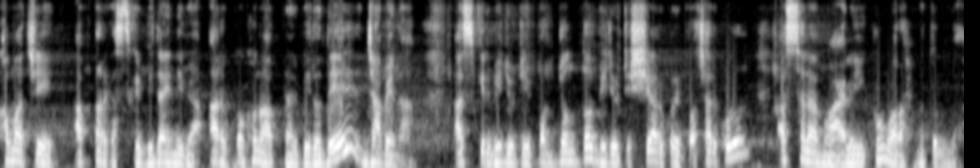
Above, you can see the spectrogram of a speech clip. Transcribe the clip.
ক্ষমা চেয়ে আপনার কাছ থেকে বিদায় নেবে, আর কখনো আপনার বিরোধে যাবে না। আজকের ভিডিওটি পর্যন্ত। ভিডিওটি শেয়ার করে প্রচার করুন। আসসালামু আলাইকুম রহমতুল্লাহ।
